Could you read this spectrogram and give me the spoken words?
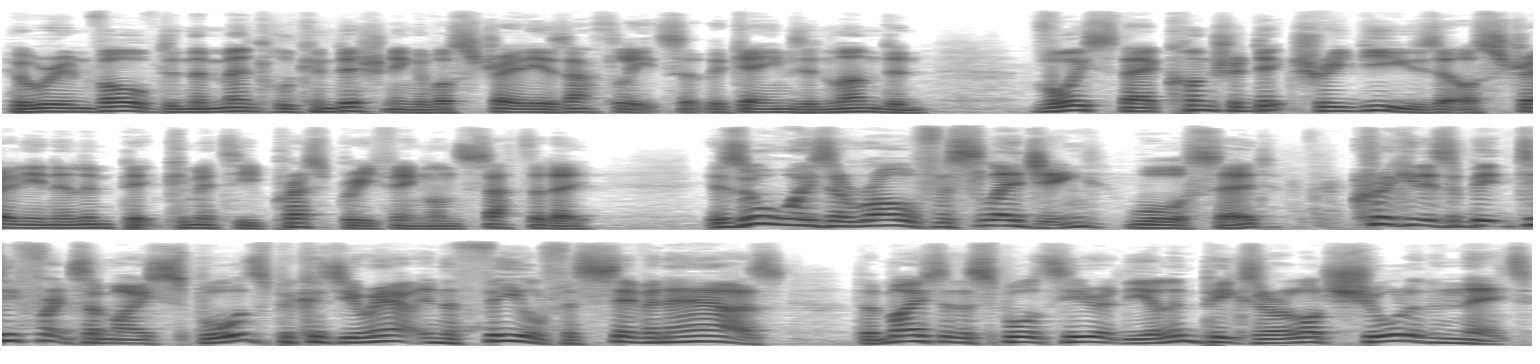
who were involved in the mental conditioning of Australia's athletes at the Games in London, voiced their contradictory views at Australian Olympic Committee press briefing on Saturday. There's always a role for sledging, Waugh said. Cricket is a bit different to most sports because you're out in the field for seven hours, but most of the sports here at the Olympics are a lot shorter than that.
